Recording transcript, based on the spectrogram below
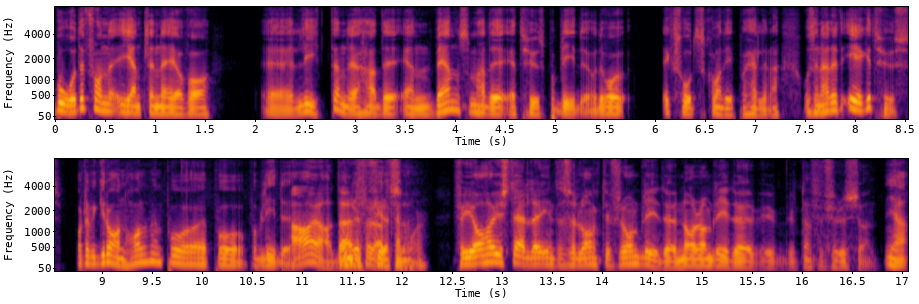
både från egentligen när jag var eh, liten, jag hade en vän som hade ett hus på Blidö och det var exotiskt att komma dit på helgerna. Och sen hade jag ett eget hus borta vid Granholmen på, på, på Blidö Ja, ja, under därför fyra, alltså. fem år. För jag har ju ställe inte så långt ifrån Blidö, norr om Blidö utanför Furusund. Ja,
